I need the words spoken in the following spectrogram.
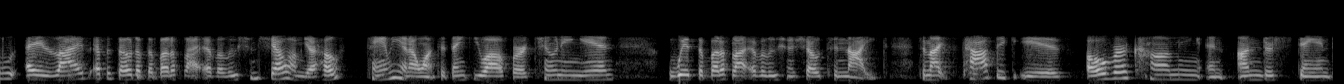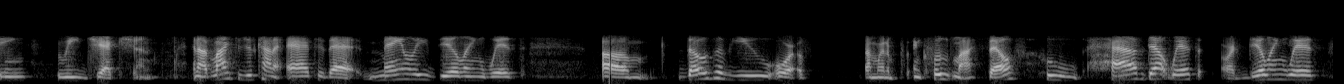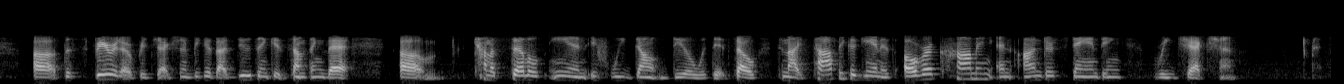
A live episode of the Butterfly Evolution Show. I'm your host, Tammy, and I want to thank you all for tuning in with the Butterfly Evolution Show tonight. Tonight's topic is overcoming and understanding rejection. And I'd like to just kind of add to that, mainly dealing with um, those of you, or I'm going to include myself, who have dealt with or dealing with uh, the spirit of rejection because I do think it's something that um, kind of settles in if we don't deal with it. So tonight's topic again is overcoming and understanding rejection.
